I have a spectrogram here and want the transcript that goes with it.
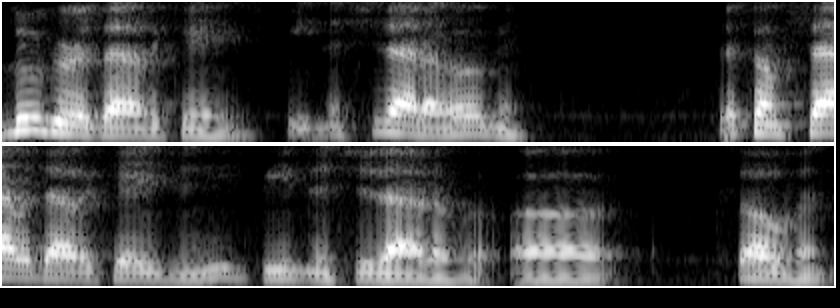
Luger is out of the cage, beating the shit out of Hogan. There comes Savage out of the cage, and he's beating the shit out of uh, Sullivan.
